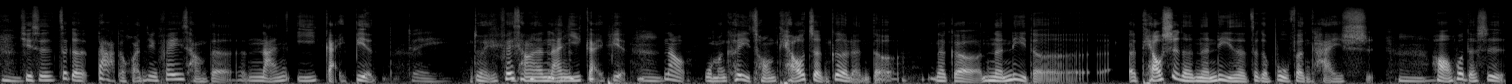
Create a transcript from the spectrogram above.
嗯其实这个大的环境非常的难以改变，对，对，非常的难以改变。嗯那我们可以从调整个人的那个能力的呃调试的能力的这个部分开始，嗯好，或者是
